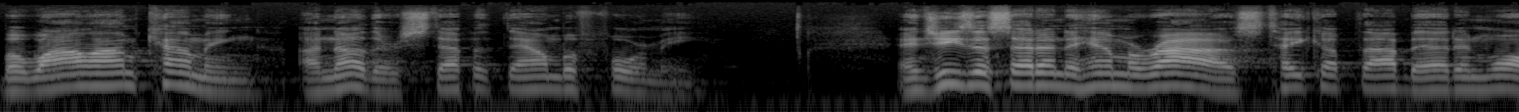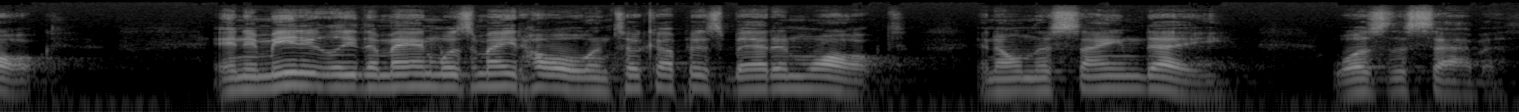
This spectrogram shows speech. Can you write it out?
but while I'm coming, another steppeth down before me. And Jesus said unto him, Arise, take up thy bed and walk. And immediately the man was made whole and took up his bed and walked. And on the same day was the Sabbath.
